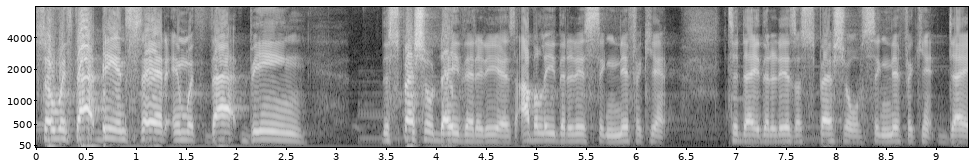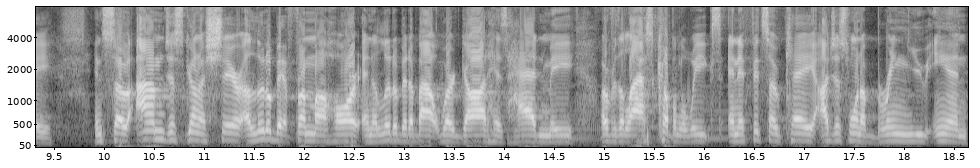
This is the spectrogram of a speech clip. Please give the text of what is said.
So with that being said and with that being the special day that it is i believe that it is significant today that it is a special significant day and so I'm just going to share a little bit from my heart and a little bit about where God has had me over the last couple of weeks. And if it's okay, I just want to bring you in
